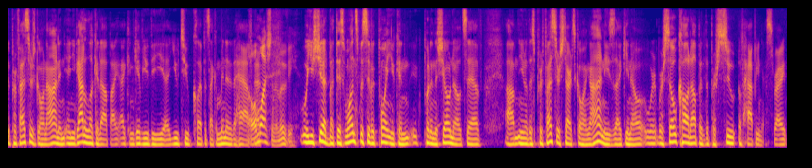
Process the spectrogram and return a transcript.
the professor's going on, and, and you got to look it up. I, I can give you the uh, YouTube clip. It's like a minute and a half. oh, I'm watching the movie. well, you should, but this one specific point you can put in the show notes of, um, you know, this professor starts going on. He's like, you know, we're, we're so caught up in the pursuit of happiness, right?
